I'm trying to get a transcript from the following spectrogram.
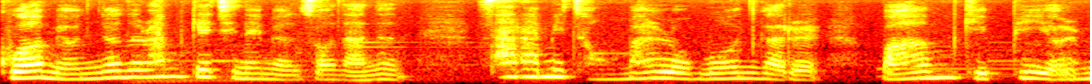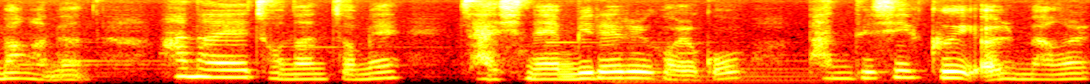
그와 몇 년을 함께 지내면서 나는 사람이 정말로 무언가를 마음 깊이 열망하면 하나의 전환점에 자신의 미래를 걸고 반드시 그 열망을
